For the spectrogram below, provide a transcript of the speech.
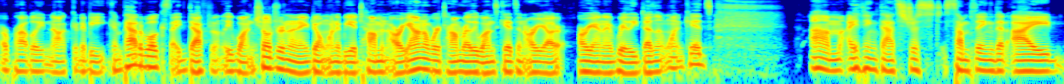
are probably not going to be compatible because I definitely want children and I don't want to be a Tom and Ariana where Tom really wants kids and Ari- Ariana really doesn't want kids. Um, I think that's just something that I,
